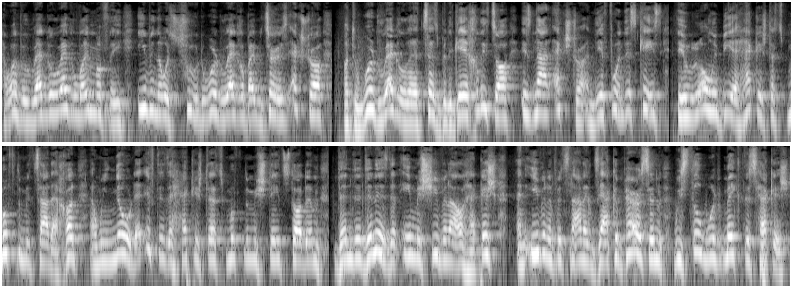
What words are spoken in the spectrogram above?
However, regel, regel, Mufti, even though it's true, the word regel by Mitzayah is extra, but the word regel that says B'negei Chalitza is not extra, and therefore in this case, it would only be a hekesh that's mufta mitzad echad, and we know that if there's a hekesh that's mufta mishneit stadim, then the din is that a meshivan al hekesh, and even if it's not an exact comparison, we still would make this hekesh.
